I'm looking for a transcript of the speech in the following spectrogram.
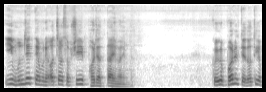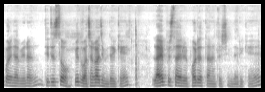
이 문제 때문에 어쩔 수 없이 버렸다 이 말입니다. 그리고 버릴 때도 어떻게 버리냐면은 did so 이것도 마찬가지입니다. 이렇게 라이프 스타일을 버렸다는 뜻입니다. 이렇게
